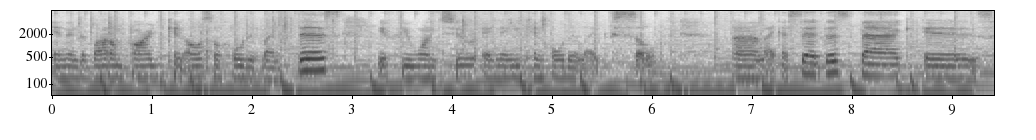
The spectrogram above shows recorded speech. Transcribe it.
And then the bottom part you can also hold it like this if you want to and then you can hold it like so. Uh, like I said this bag is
